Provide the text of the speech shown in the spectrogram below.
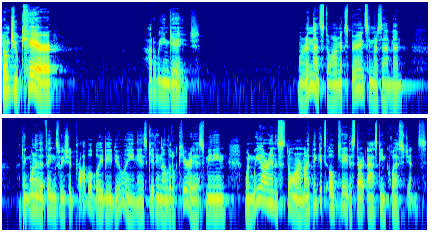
Don't you care? How do we engage? When we're in that storm, experiencing resentment, I think one of the things we should probably be doing is getting a little curious, meaning when we are in a storm, I think it's okay to start asking questions.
